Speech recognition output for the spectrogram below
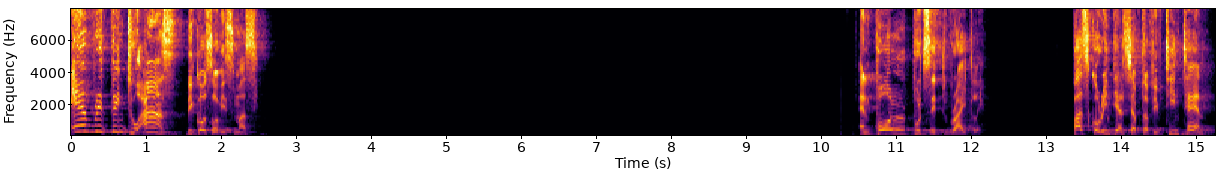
everything to us because of His mercy. And Paul puts it rightly. 1 Corinthians chapter 15, 10.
